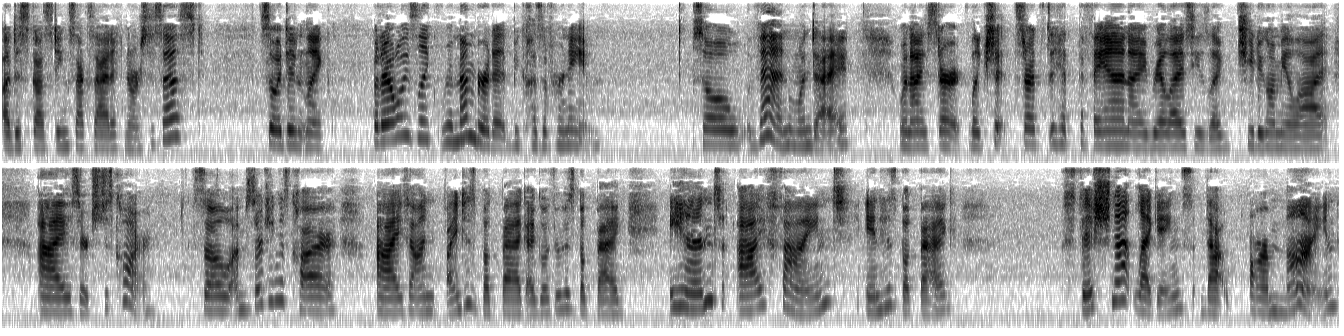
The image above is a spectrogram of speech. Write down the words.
a disgusting sex addict narcissist. So it didn't like, but I always like remembered it because of her name. So then one day, when I start like shit starts to hit the fan, I realize he's like cheating on me a lot. I searched his car. So I'm searching his car. I found find his book bag. I go through his book bag, and I find in his book bag fishnet leggings that are mine.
